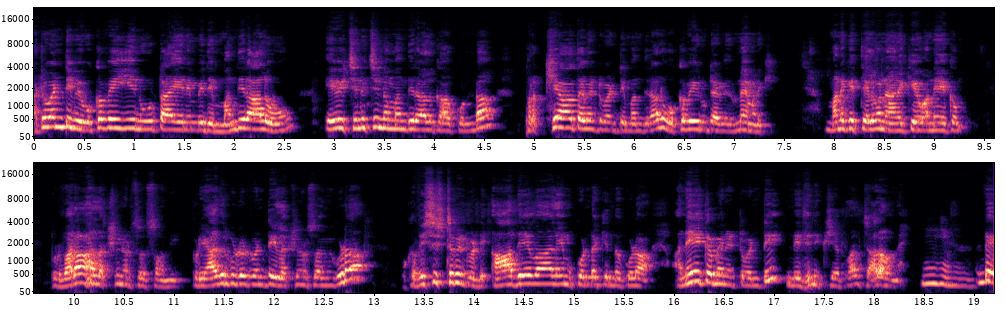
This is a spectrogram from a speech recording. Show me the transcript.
అటువంటివి ఒక వెయ్యి నూట ఎనిమిది మందిరాలు ఏవి చిన్న చిన్న మందిరాలు కాకుండా ప్రఖ్యాతమైనటువంటి మందిరాలు ఒక వెయ్యి నూట ఎనిమిది ఉన్నాయి మనకి. మనకి తెలియని అనేక అనేకం. ఇప్పుడు వరాహ లక్ష్మీనరసింహ స్వామి ఇప్పుడు యాదగిరిగున్నటువంటి లక్ష్మణ స్వామి కూడా ఒక విశిష్టమైనటువంటి ఆ దేవాలయం కొండ కింద కూడా అనేకమైనటువంటి నిధి నిక్షేపాలు చాలా ఉన్నాయి. అంటే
